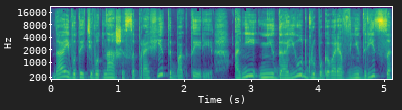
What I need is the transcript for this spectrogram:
Да, и вот эти вот наши сапрофиты, бактерии, они не дают, грубо говоря, внедриться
